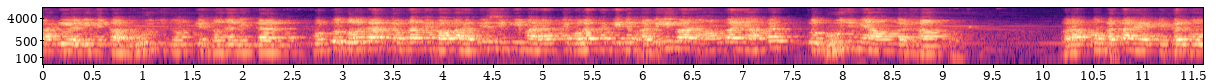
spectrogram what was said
गांधी अली का भूज, जो उनके जोनल इंचार्ज उनको 2014 में बाबा हरदेव सिंह जी महाराज ने बोला था कि जब अगली बार आऊँगा यहाँ पर तो भूज में आऊँगा शाम को। और आपको पता है कि फिर वो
